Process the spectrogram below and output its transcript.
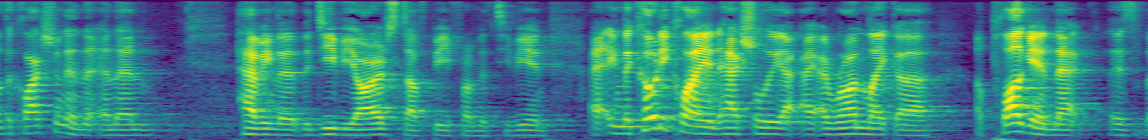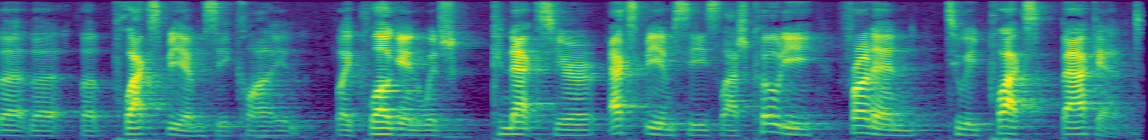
of the collection, and and then having the, the DVR stuff be from the TV. And, and the Kodi client actually, I, I run like a, a plugin that is the, the, the Plex BMC client, like plugin which connects your XBMC slash Kodi front end to a Plex back end.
